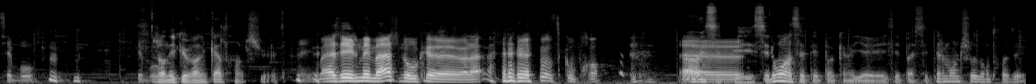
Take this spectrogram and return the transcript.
C'est beau. C'est beau. J'en ai que 24. hein, je suis... Bah, j'ai le même âge, donc euh, voilà, on se comprend. Ah ouais, Euh, c'est loin cette époque. hein. Il, s'est passé tellement de choses entre deux.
